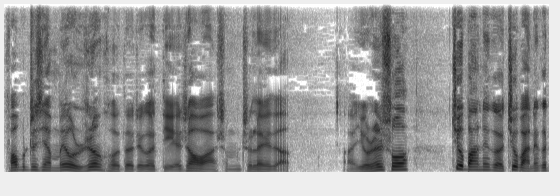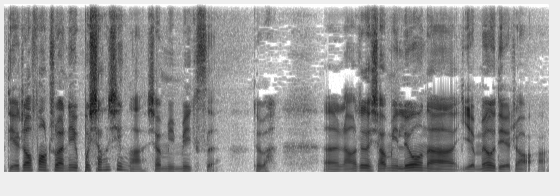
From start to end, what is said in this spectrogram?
发布之前没有任何的这个谍照啊什么之类的，啊，有人说就把那个就把那个谍照放出来，你也不相信啊，小米 Mix 对吧？呃，然后这个小米六呢也没有谍照啊，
